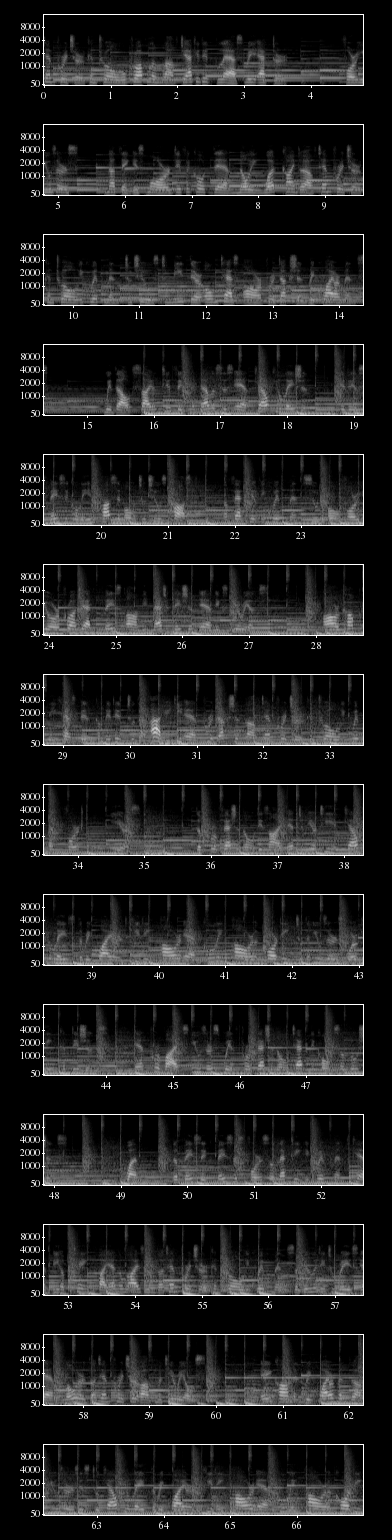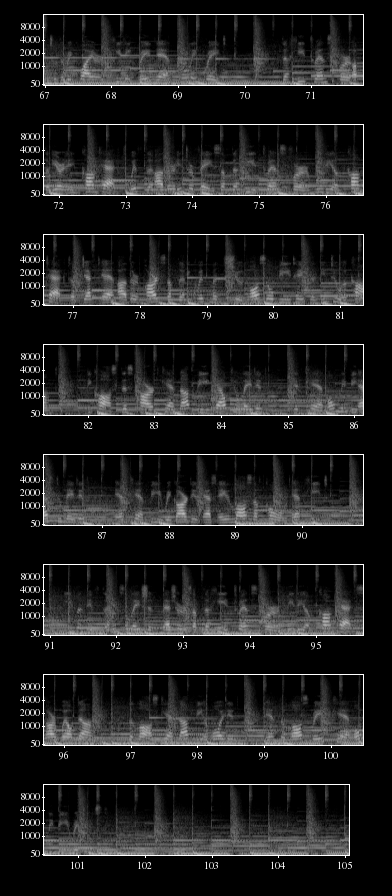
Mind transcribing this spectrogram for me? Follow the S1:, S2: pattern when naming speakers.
S1: temperature control problem of jacketed glass reactor. For users, nothing is more difficult than knowing what kind of temperature control equipment to choose to meet their own test or production requirements. Without scientific analysis and calculation, it is basically impossible to choose cost effective equipment suitable for your project based on imagination and experience. Our company has been committed to the R&D and production of temperature control equipment for years. The professional design engineer team calculates the required heating power and cooling power according to the user's working conditions, and provides users with professional technical solutions. 1. The basic basis for selecting equipment can be obtained by analyzing the temperature control equipment's ability to raise and lower the temperature of materials. A common requirement of users is to calculate the required heating power and cooling power according to the required heating rate and cooling rate the heat transfer of the air in contact with the other interface of the heat transfer medium contact object and other parts of the equipment should also be taken into account. Because this part cannot be calculated, it can only be estimated, and can be regarded as a loss of cold and heat. Even if the insulation measures of the heat transfer medium contacts are well done, the loss cannot be avoided, and the loss rate can only be reduced.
